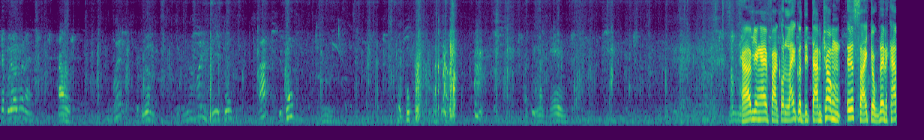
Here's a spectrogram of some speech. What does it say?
เจ็บเรื่องด้วยไงเอาเจ็บเรื่องนี่ทุกฮะยูทูบทุกอาชีพอะไรเองครับยังไงฝากกดไลค์กดติดตามช่องเอิร์ธสายจกด้วยนะครับ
